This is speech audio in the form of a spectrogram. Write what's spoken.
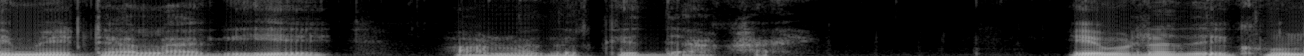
এমএটা লাগিয়ে আপনাদেরকে দেখাই। এমএটা দেখুন,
